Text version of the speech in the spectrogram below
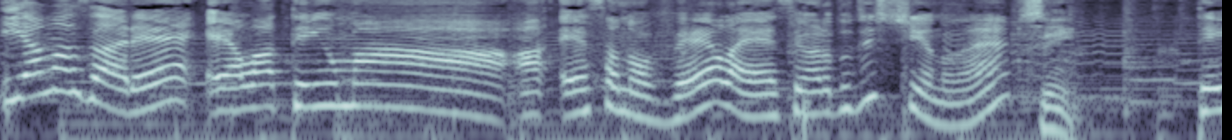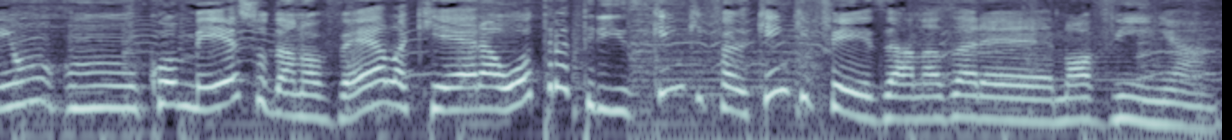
E a Nazaré, ela tem uma. a- essa novela é Senhora do Destino, né? Sim. Tem um, um começo da novela que era outra atriz. Quem que, quem que fez a Nazaré novinha?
